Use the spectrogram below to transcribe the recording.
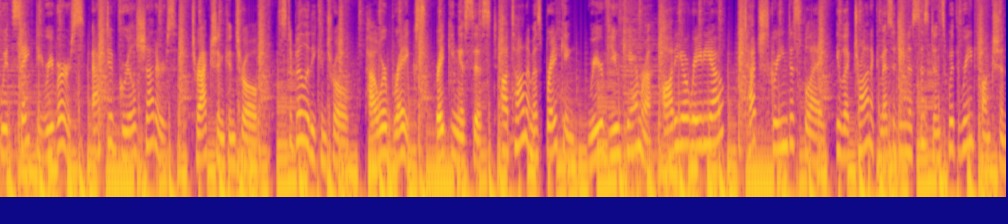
with safety reverse, active grille shutters, traction control, stability control, power brakes, braking assist, autonomous braking, rear view camera, audio radio, touchscreen display, electronic messaging assistance with read function.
